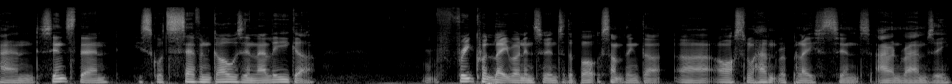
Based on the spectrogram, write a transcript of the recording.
and since then, he's scored seven goals in La Liga. Frequent late run into into the box, something that uh, Arsenal haven't replaced since Aaron Ramsey.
